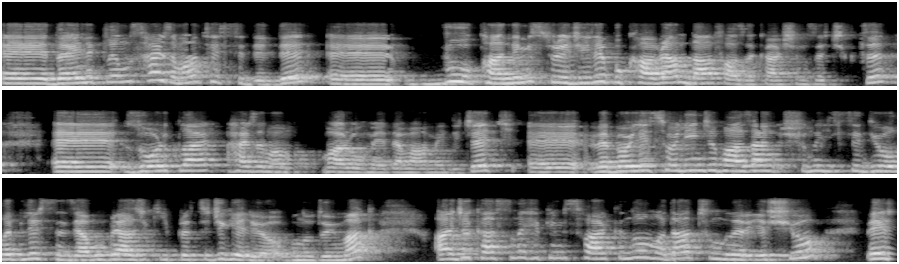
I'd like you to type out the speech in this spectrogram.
E, dayanıklılığımız her zaman test edildi. E, bu pandemi süreciyle bu kavram daha fazla karşımıza çıktı. E, zorluklar her zaman var olmaya devam edecek. E, ve böyle söyleyince bazen şunu hissediyor olabilirsiniz. Ya bu birazcık yıpratıcı geliyor bunu duymak. Ancak aslında hepimiz farkında olmadan tüm bunları yaşıyor ve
